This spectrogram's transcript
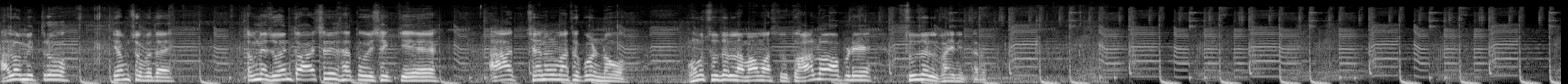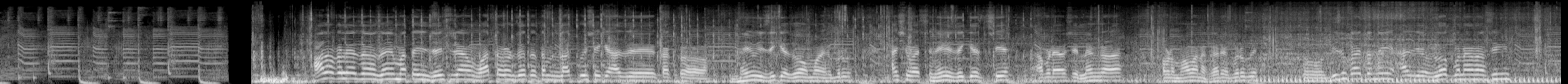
હાલો મિત્રો, કેમ છો બધા તમને જોઈને તો આશ્ચર્ય થતું હોય છે કે આ ચેનલમાંથી કોણ નવો? હું સુજલના મામા છું, તો હાલો આપણે સુજલભાઈની તરફ. હાલો કલેજ જય માતાજી, જય શ્રી રામ. વાતાવરણ જોતા તમને લાગતું છે કે આજે કાંક નવી જગ્યા જોવા મળે બરોબર? આશી વાત છે, નવી જગ્યા છે. આપણે આવશે લંગાળા આપણા મામાના ઘરે, બરોબર? તો બીજું કાંઈ તો નહીં, આજે વ્લોગ બનાવવાના છે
